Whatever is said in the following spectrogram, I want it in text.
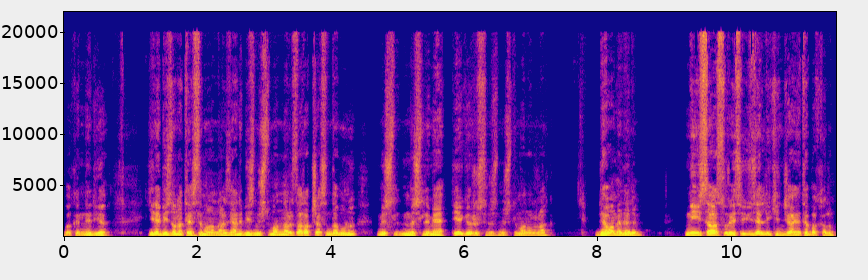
Bakın ne diyor? Yine biz ona teslim olanlarız. Yani biz Müslümanlarız. Arapçasında bunu Müsl Müslüme diye görürsünüz Müslüman olarak. Devam edelim. Nisa suresi 152. ayete bakalım.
